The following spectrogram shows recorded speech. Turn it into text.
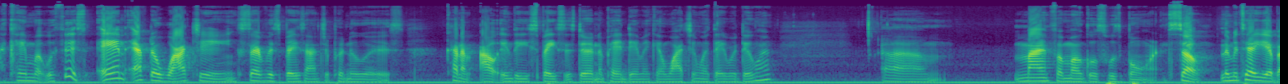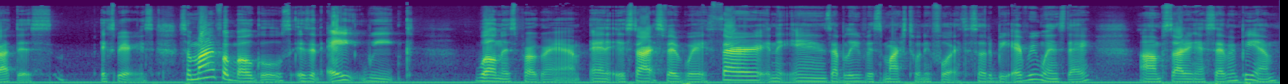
I came up with this. And after watching service based entrepreneurs kind of out in these spaces during the pandemic and watching what they were doing, um, Mindful Moguls was born. So let me tell you about this experience. So, Mindful Moguls is an eight week wellness program and it starts February 3rd and it ends, I believe, it's March 24th. So, it'll be every Wednesday um, starting at 7 p.m.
